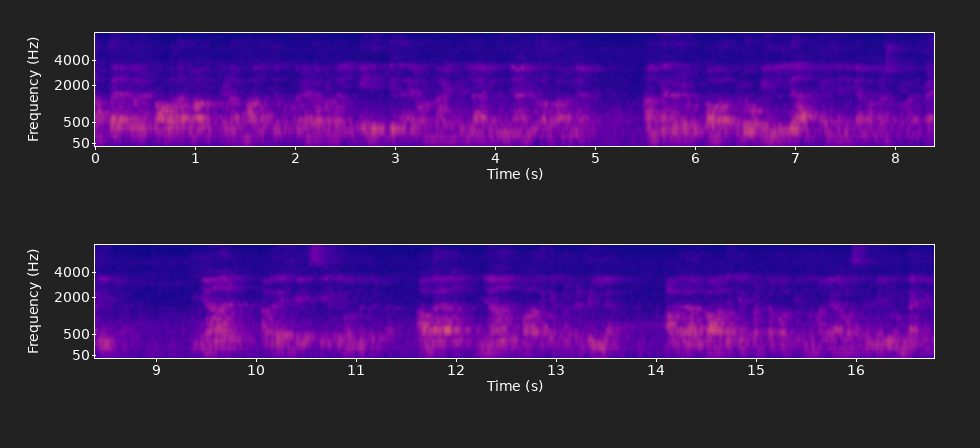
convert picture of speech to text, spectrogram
അത്തരം ഒരു പവർ അതോറിറ്റിയുടെ ഭാഗത്തു നിന്നും ഒരു ഇടപെടൽ എനിക്കെതിരെ ഉണ്ടായിട്ടില്ല എന്ന് ഞാൻ ഇവിടെ പറഞ്ഞാൽ അങ്ങനെ ഒരു പവർ ഗ്രൂപ്പ് ഇല്ല എന്ന് എനിക്ക് അവകാശപ്പെടാൻ കഴിയില്ല. ഞാൻ അവരെ ഫേസ് ചെയ്യേണ്ടി വന്നിട്ടില്ല. അവരാൽ ഞാൻ ബാധിക്കപ്പെട്ടിട്ടില്ല. അവരാൽ ബാധിക്കപ്പെട്ടവർ ഇന്ന് മലയാള സിനിമയിൽ ഉണ്ടെങ്കിൽ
